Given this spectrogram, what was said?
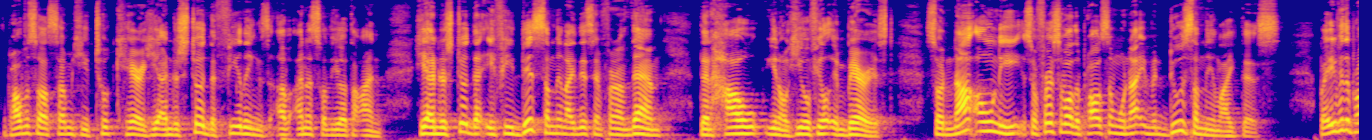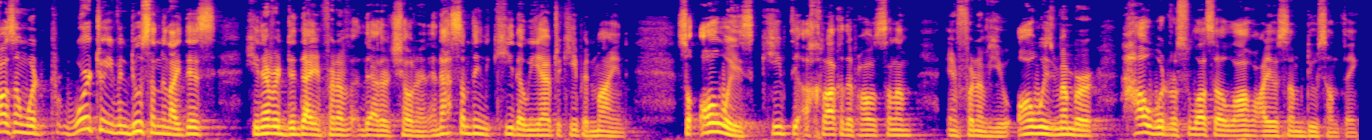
The prophet ﷺ, he took care he understood the feelings of anas an. he understood that if he did something like this in front of them then how you know he will feel embarrassed. So not only so first of all the prophet ﷺ will not even do something like this. But if the Prophet were, were to even do something like this, he never did that in front of the other children. And that's something key that we have to keep in mind. So always keep the akhlaq of the Prophet ﷺ in front of you. Always remember how would Rasulullah do something.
